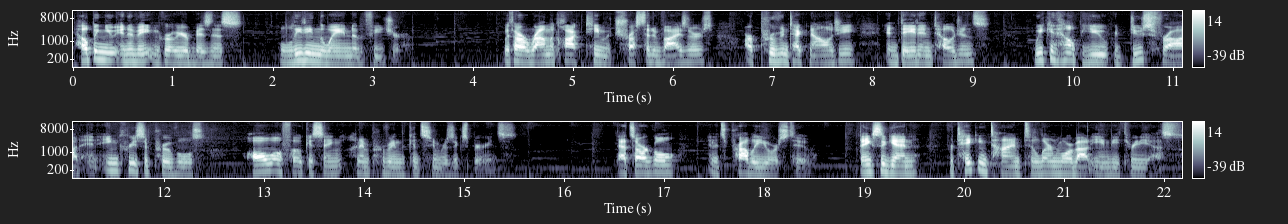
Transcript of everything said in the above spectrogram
helping you innovate and grow your business, leading the way into the future. With our around-the-clock team of trusted advisors, our proven technology, and data intelligence, we can help you reduce fraud and increase approvals, all while focusing on improving the consumer's experience. That's our goal, and it's probably yours too. Thanks again for taking time to learn more about EMV3DS.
